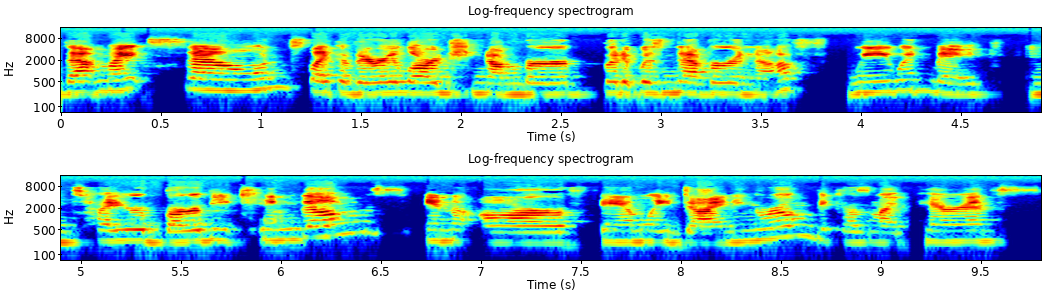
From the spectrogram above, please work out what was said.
That might sound like a very large number, but it was never enough. We would make entire Barbie kingdoms in our family dining room because my parents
